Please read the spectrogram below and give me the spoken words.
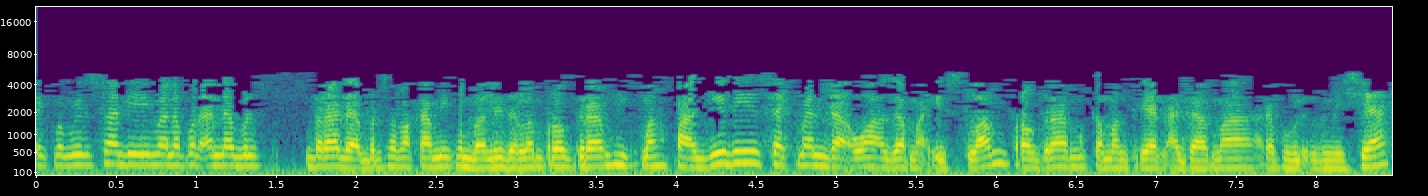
Baik pemirsa di mana pun Anda berada bersama kami kembali dalam program Hikmah Pagi di segmen dakwah agama Islam program Kementerian Agama Republik Indonesia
